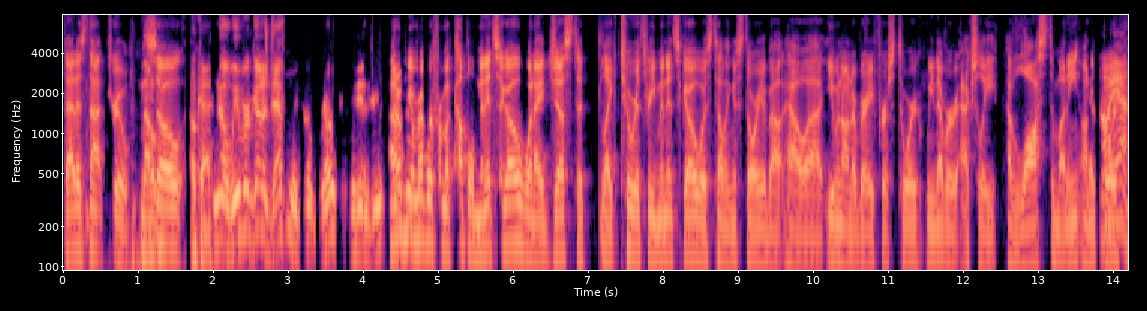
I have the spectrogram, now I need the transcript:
That is not true. Not al- so Okay. No, we were going to definitely go broke if we didn't do I don't know if you remember from a couple minutes ago when I just uh, like two or three minutes ago was telling a story about how uh, even on our very first tour we never actually have lost money on a tour. Oh yeah,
